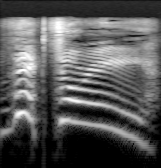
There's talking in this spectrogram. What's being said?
Victory!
